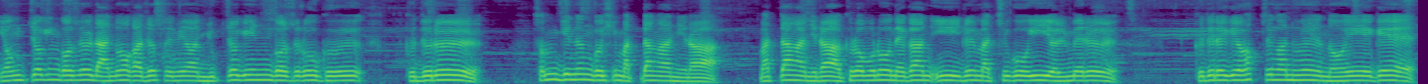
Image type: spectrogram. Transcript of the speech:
영적인 것을 나누어 가졌으면 육적인 것으로 그 그들을 섬기는 것이 마땅하니라 마땅하니라 그러므로 내가 이 일을 마치고 이 열매를 그들에게 확증한 후에 너희에게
